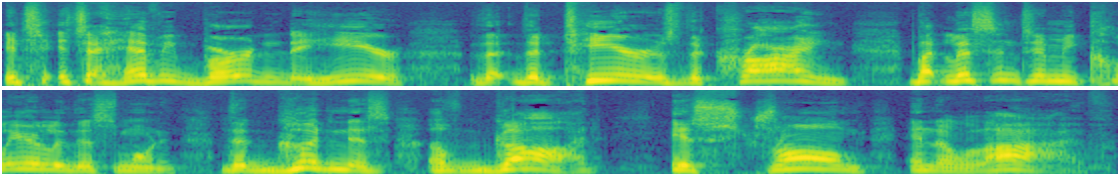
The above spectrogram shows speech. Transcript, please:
It's, it's a heavy burden to hear the, the tears, the crying. But listen to me clearly this morning. The goodness of God is strong and alive.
